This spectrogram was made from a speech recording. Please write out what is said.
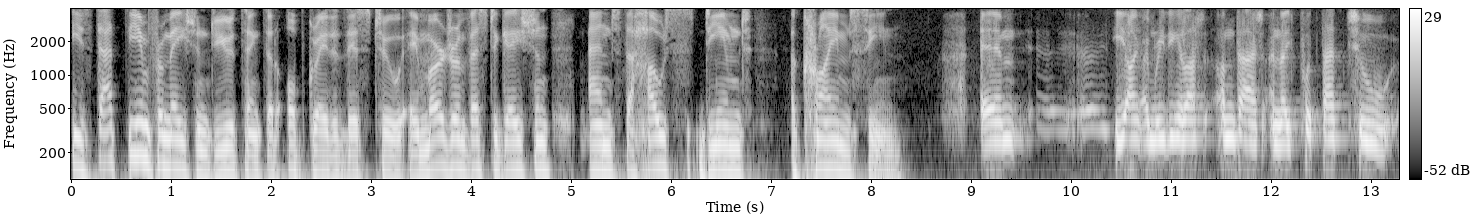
Is that the information, do you think, that upgraded this to a murder investigation and the house deemed a crime scene? Um, yeah, I'm reading a lot on that, and I put that to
